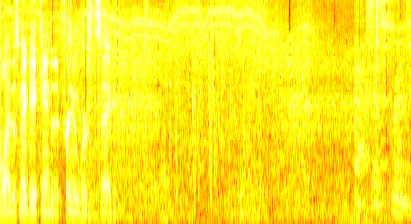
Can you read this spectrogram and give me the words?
Gonna lie, this may be a candidate for new worst seg. Access granted.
